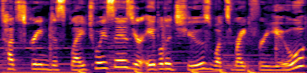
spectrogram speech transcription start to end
touchscreen display choices, you're able to choose what's right for you.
